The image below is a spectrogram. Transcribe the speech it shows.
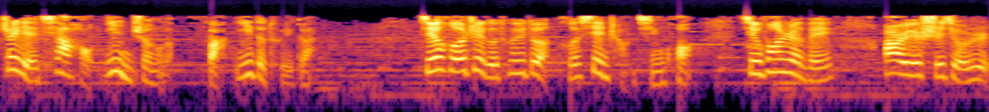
这也恰好印证了法医的推断。结合这个推断和现场情况，警方认为，二月十九日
